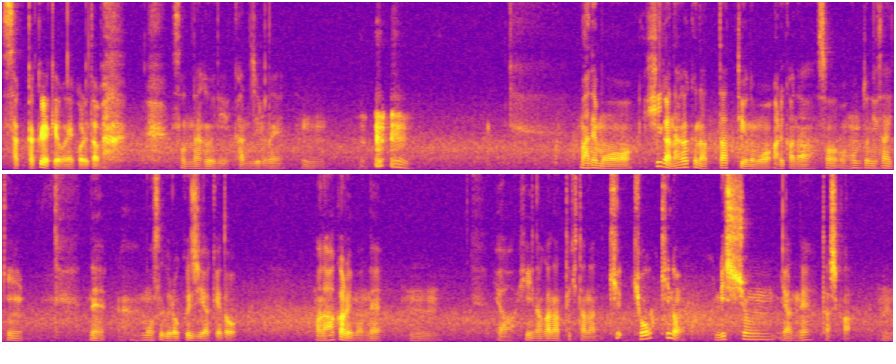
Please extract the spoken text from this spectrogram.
錯覚やけどねこれ多分。そんな風に感じるね。うん。まあでも日が長くなったっていうのもあるかな。そう本当に最近。ねもうすぐ6時やけど。まだ明るいもんね。うん。いや日長なってきたな。き今日昨日？立春やんね。確か。うん。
